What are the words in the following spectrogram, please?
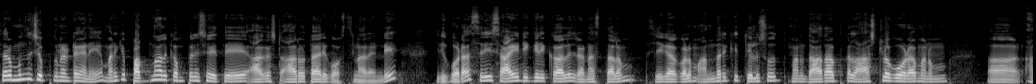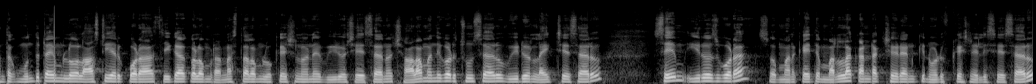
సరే ముందు చెప్పుకున్నట్టుగానే మనకి పద్నాలుగు కంపెనీస్ అయితే ఆగస్ట్ ఆరో తారీఖు వస్తున్నారండి. ఇది కూడా శ్రీ సాయి డిగ్రీ కాలేజ్ రణస్థలం శ్రీకాకుళం. అందరికీ తెలుసు మన దాదాపుగా లాస్ట్లో కూడా మనం అంతకు ముందు టైంలో లాస్ట్ ఇయర్ కూడా శ్రీకాకుళం రణస్థలం లొకేషన్లోనే వీడియో చేశాను. చాలామంది కూడా చూశారు వీడియోని లైక్ చేశారు. సేమ్ ఈరోజు కూడా సో మనకైతే మరలా కండక్ట్ చేయడానికి నోటిఫికేషన్ రిలీజ్ చేశారు.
